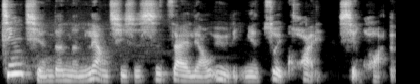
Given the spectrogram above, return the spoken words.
金钱的能量其实是在疗愈里面最快显化的。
